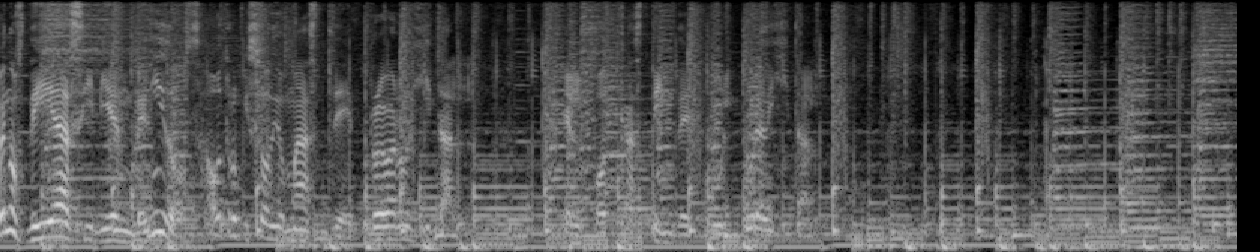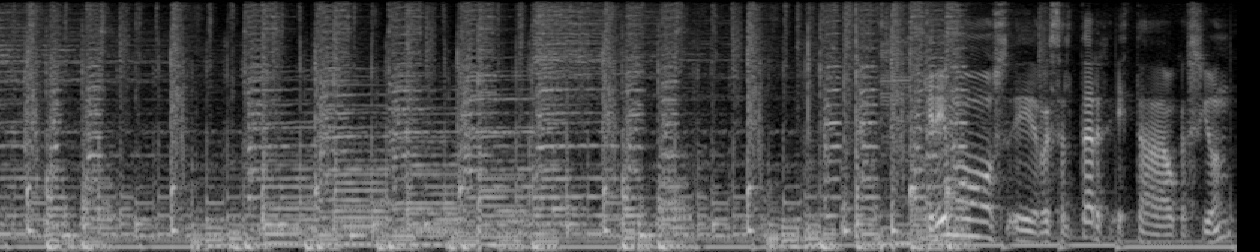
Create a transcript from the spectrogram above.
Buenos días y bienvenidos a otro episodio más de Prueba lo Digital, el podcasting de cultura digital. Queremos eh, resaltar esta ocasión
